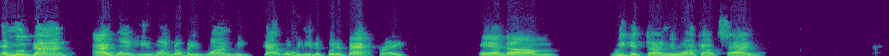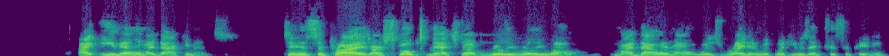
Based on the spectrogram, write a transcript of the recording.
and moved on. I won, he won, nobody won. We got what we need to put it back, right? And um, we get done, we walk outside. I email him my documents. To his surprise, our scopes matched up really, really well. My dollar amount was right in with what he was anticipating.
